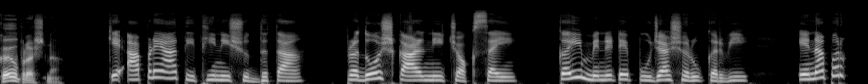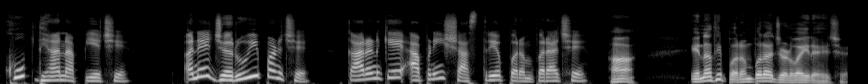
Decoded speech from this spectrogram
કયો પ્રશ્ન? કે આપણે આ તિથિની શુદ્ધતા પ્રદોષકાળની ચોકસાઈ કઈ મિનિટે પૂજા શરૂ કરવી એના પર ખૂબ ધ્યાન આપીએ છીએ. અને જરૂરી પણ છે કારણ કે આપણી શાસ્ત્રીય પરંપરા છે. હા એનાથી પરંપરા જળવાઈ રહે છે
